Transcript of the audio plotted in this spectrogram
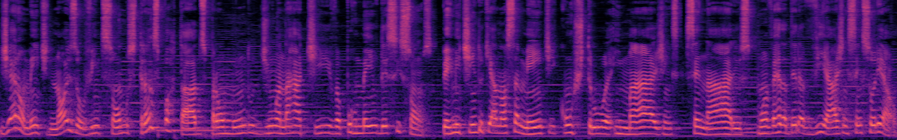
Geralmente, nós ouvintes somos transportados para um mundo de uma narrativa por meio desses sons, permitindo que a nossa mente construa imagens, cenários, uma verdadeira viagem sensorial.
